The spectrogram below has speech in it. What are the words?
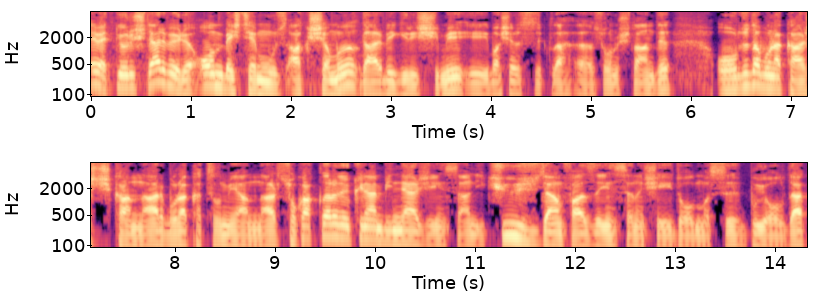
Evet görüşler böyle 15 Temmuz akşamı darbe girişimi e, başarısızlıkla e, sonuçlandı. Ordu da buna karşı çıkanlar, buna katılmayanlar, sokaklara dökülen binlerce insan, 200'den fazla insanın şehit olması bu yolda.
